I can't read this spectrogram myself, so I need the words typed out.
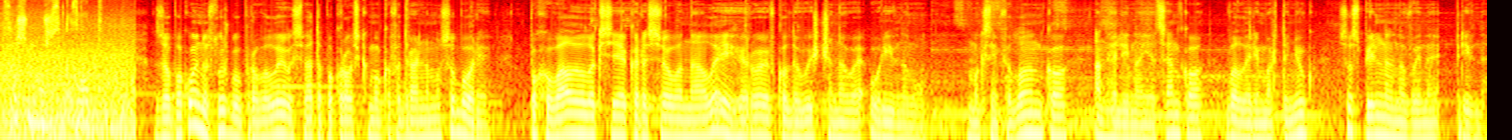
Все, що можу сказати. Заупокойну службу провели у Свято-Покровському кафедральному соборі. Поховали Олексія Карасьова на алеї Героїв кладовища Нове у Рівному. Максим Філоненко, Ангеліна Яценко, Валерій Мартинюк. Суспільне новини Рівне.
